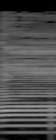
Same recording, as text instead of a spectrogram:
Uh...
